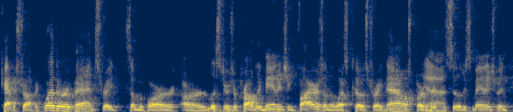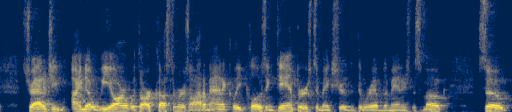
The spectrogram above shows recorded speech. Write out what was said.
catastrophic weather events, right? Some of our, our listeners are probably managing fires on the West Coast right now as part yeah. of their facilities management strategy. I know we are with our customers, automatically closing dampers to make sure that we're able to manage the smoke. So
